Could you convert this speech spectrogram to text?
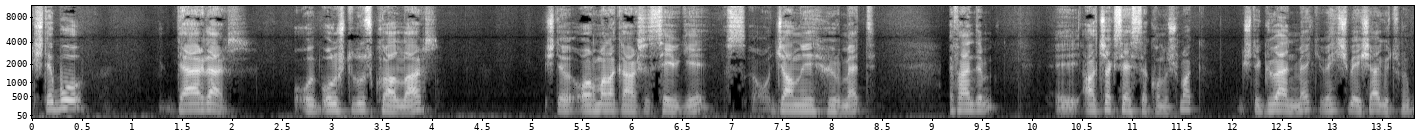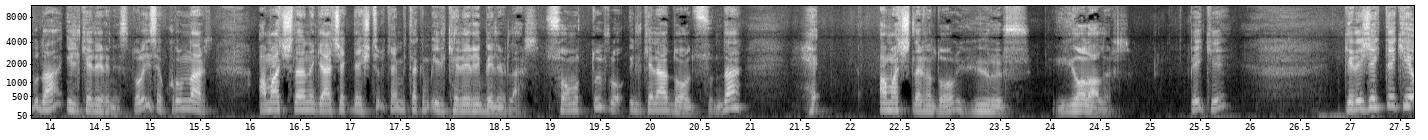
işte bu değerler oluşturduğunuz kurallar işte ormana karşı sevgi, canlıya hürmet, efendim e, alçak sesle konuşmak, işte güvenmek ve hiçbir eşya götürmek. Bu da ilkeleriniz. Dolayısıyla kurumlar amaçlarını gerçekleştirirken bir takım ilkeleri belirler. Somuttur. O ilkeler doğrultusunda he, amaçlarına doğru yürür, yol alır. Peki gelecekteki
